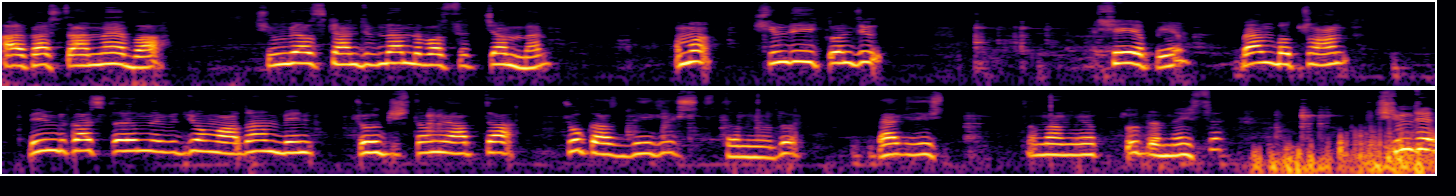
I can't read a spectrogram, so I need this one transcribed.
Arkadaşlar merhaba. Şimdi biraz kendimden de bahsedeceğim ben. Ama şimdi ilk önce şey yapayım. Ben Batuhan. Benim birkaç tane videom vardı ama beni çok kişi tanıyor. Hatta çok az bir iki kişi tanıyordu. Belki de hiç tanım yoktu da neyse. Şimdi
